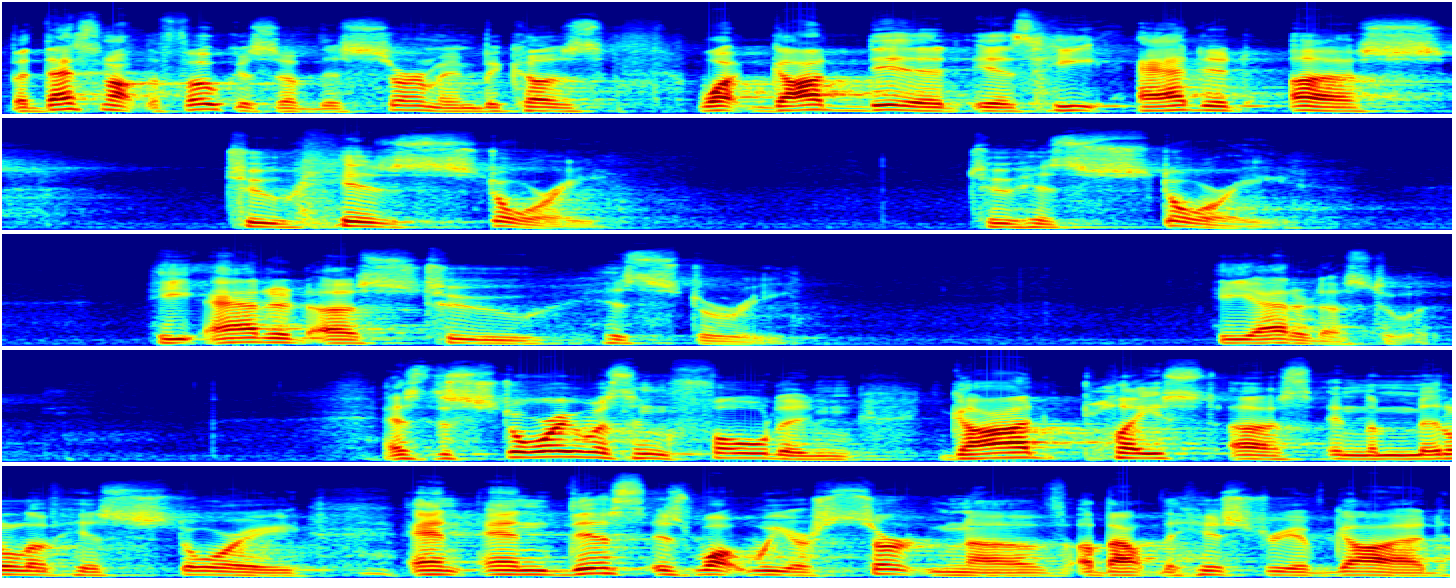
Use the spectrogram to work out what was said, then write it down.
But that's not the focus of this sermon because what God did is He added us to His story. To His story. He added us to history. He added us to it. As the story was unfolding, God placed us in the middle of his story. And, and this is what we are certain of about the history of God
